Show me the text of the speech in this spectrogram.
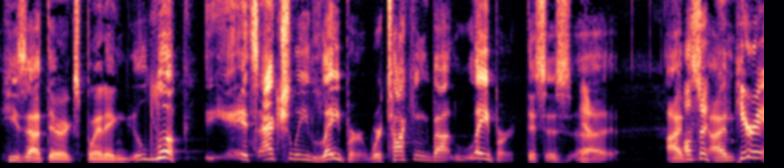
he's out there explaining. Look, it's actually labor. We're talking about labor. This is. Uh, I, Also, I'm here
